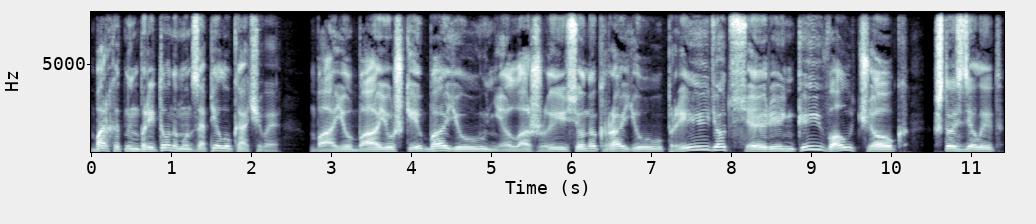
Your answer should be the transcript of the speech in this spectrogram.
Бархатным баритоном он запел, укачивая. «Баю-баюшки, баю, не ложись на краю, придет серенький волчок». Что сделает?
